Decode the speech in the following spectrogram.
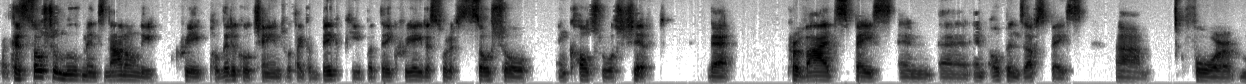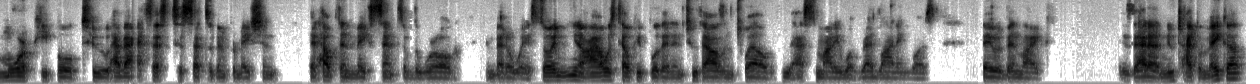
because social movements not only create political change with like a big P, but they create a sort of social and cultural shift that provides space and, uh, and opens up space um, for more people to have access to sets of information that help them make sense of the world in better ways. So, you know, I always tell people that in 2012, if you ask somebody what redlining was, they would have been like, is that a new type of makeup?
